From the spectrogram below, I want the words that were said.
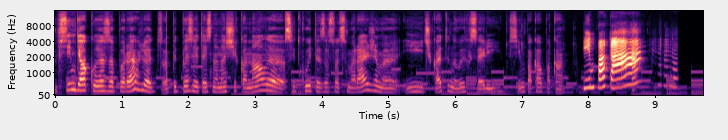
всім дякую за перегляд. Підписуйтесь на наші канали, слідкуйте за соцмережами і чекайте нових серій. Всім пока-пока. Всім пока!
